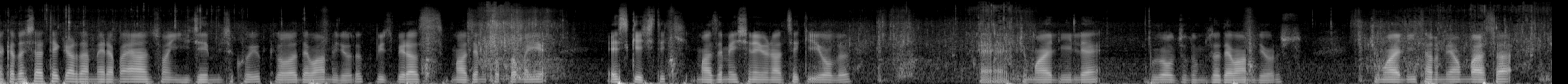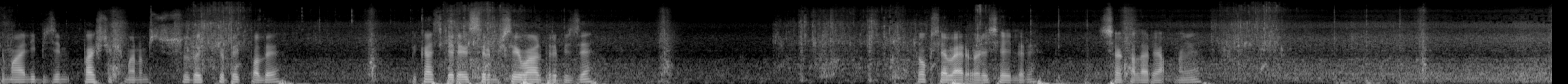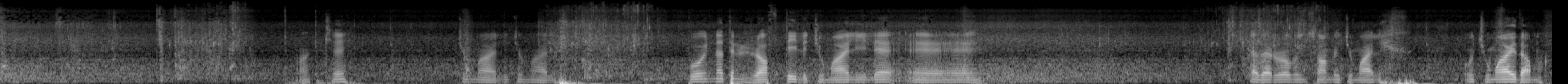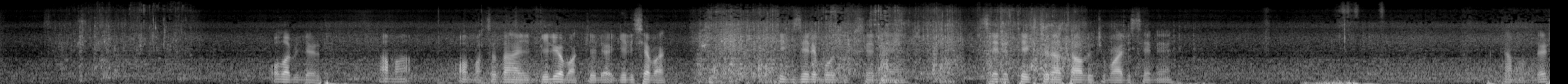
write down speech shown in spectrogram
Arkadaşlar tekrardan merhaba. En son yiyeceğimizi koyup yola devam ediyorduk. Biz biraz malzeme toplamayı es geçtik. Malzeme işine yönelsek iyi olur. Ee, Cumali ile bu yolculuğumuza devam ediyoruz. Cumali'yi tanımayan varsa Cumali bizim baş düşmanımız. Sudaki köpek balığı. Birkaç kere ısırmışlığı vardır bize. Çok sever öyle şeyleri. Şakalar yapmayı. Okey. Cumali, Cumali. Bu oyunun adını Raf değil, Cumali ile eee ya da Robinson ve Cumali. o Cuma'ydı ama. Olabilirdi. Ama olmasa daha iyi. Geliyor bak geliyor. Gelişe bak. Güzeli bozuk seni. Seni tekstür hatalı Cumali seni. Tamamdır.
